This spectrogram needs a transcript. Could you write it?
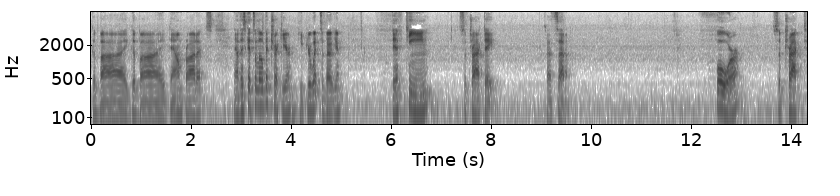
Goodbye, goodbye. Down products. Now this gets a little bit trickier. Keep your wits about you. 15, subtract 8. That's 7. 4, subtract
